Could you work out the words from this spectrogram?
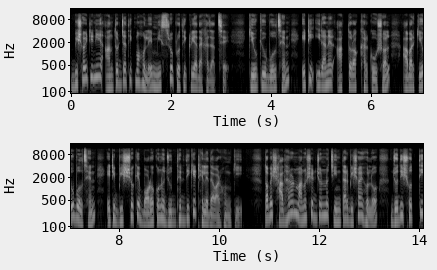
বিষয়টি নিয়ে আন্তর্জাতিক মহলে মিশ্র প্রতিক্রিয়া দেখা যাচ্ছে। কেউ কেউ বলছেন, এটি ইরানের আত্মরক্ষার কৌশল, আবার কেউ বলছেন, এটি বিশ্বকে বড় কোনো যুদ্ধের দিকে ঠেলে দেওয়ার হুমকি। তবে সাধারণ মানুষের জন্য চিন্তার বিষয় হল, যদি সত্যি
